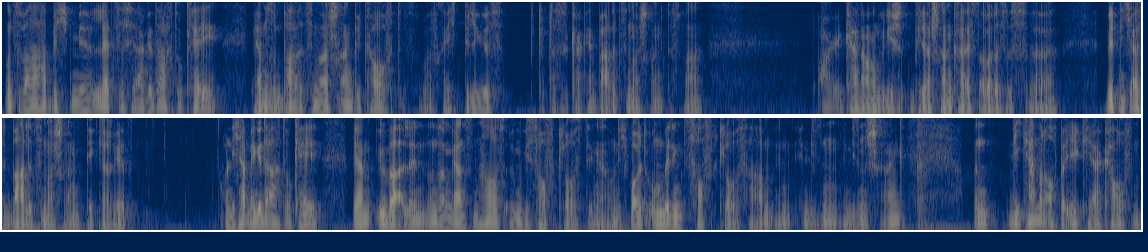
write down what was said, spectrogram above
Und zwar habe ich mir letztes Jahr gedacht, okay, wir haben so einen Badezimmerschrank gekauft, was recht billiges. Ich glaube, das ist gar kein Badezimmerschrank, das war, oh, keine Ahnung, wie, die, wie, der Schrank heißt, aber das ist, äh, wird nicht als Badezimmerschrank deklariert. Und ich habe mir gedacht, okay, wir haben überall in unserem ganzen Haus irgendwie Softclose-Dinger. Und ich wollte unbedingt Softclose haben in, in, diesen, in diesem Schrank. Und die kann man auch bei Ikea kaufen.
